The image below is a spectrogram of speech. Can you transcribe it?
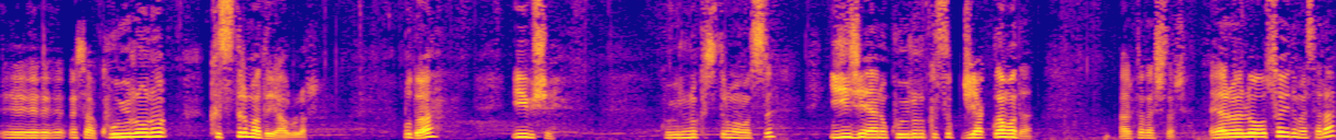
eee, mesela kuyruğunu kıstırmadı yavrular. Bu da iyi bir şey. Kuyruğunu kıstırmaması. iyice yani kuyruğunu kısıp ciyaklamadı arkadaşlar. Eğer öyle olsaydı mesela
